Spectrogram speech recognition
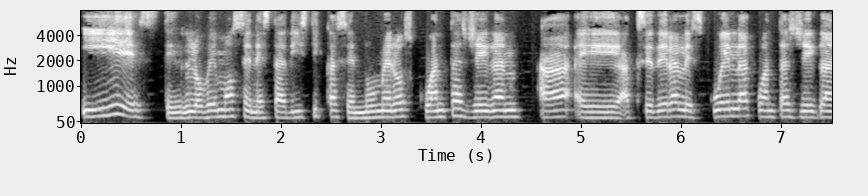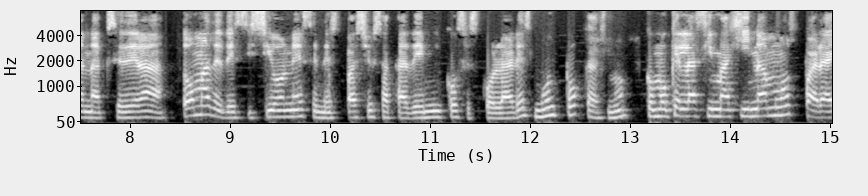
y este lo vemos en estadísticas, en números, cuántas llegan a eh, acceder a la escuela, cuántas llegan a acceder a toma de decisiones en espacios académicos escolares, muy pocas, ¿no? Como que las imaginamos para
